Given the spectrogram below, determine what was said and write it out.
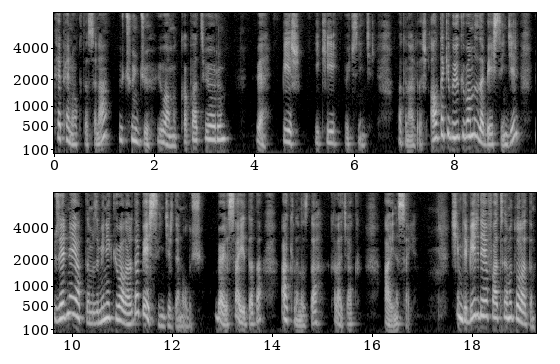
tepe noktasına üçüncü yuvamı kapatıyorum ve 1 2 3 zincir. Bakın arkadaş alttaki büyük yuvamız da 5 zincir. Üzerine yaptığımız minik yuvalar da 5 zincirden oluşuyor. Böyle sayıda da aklınızda kalacak aynı sayı. Şimdi bir defa tığımı doladım.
